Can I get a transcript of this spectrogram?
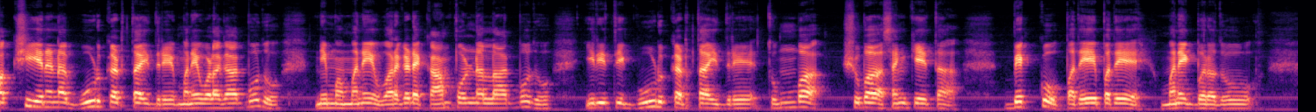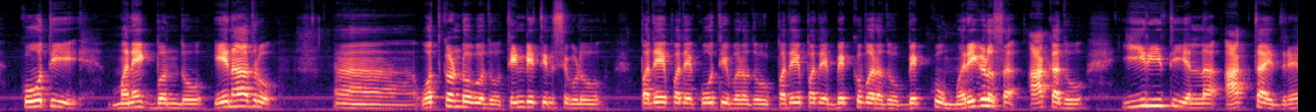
ಪಕ್ಷಿ ಏನನ್ನ ಗೂಡು ಕಟ್ತಾ ಇದ್ದರೆ ಮನೆ ಒಳಗಾಗ್ಬೋದು, ನಿಮ್ಮ ಮನೆ ಹೊರಗಡೆ ಕಾಂಪೌಂಡ್ನಲ್ಲಾಗ್ಬೋದು ಈ ರೀತಿ ಗೂಡು ಕಟ್ತಾ ಇದ್ದರೆ ತುಂಬ ಶುಭ ಸಂಕೇತ. ಬೆಕ್ಕು ಪದೇ ಪದೇ ಮನೆಗೆ ಬರೋದು, ಕೋತಿ ಮನೆಗೆ ಬಂದು ಏನಾದರೂ ಒತ್ಕೊಂಡು ಹೋಗೋದು, ತಿಂಡಿ ತಿನಿಸುಗಳು ಪದೇ ಪದೇ ಕೋತಿ ಬರೋದು, ಪದೇ ಪದೇ ಬೆಕ್ಕು ಬರೋದು, ಬೆಕ್ಕು ಮರಿಗಳು ಸಹ ಹಾಕೋದು ಈ ರೀತಿ ಎಲ್ಲ ಆಗ್ತಾ ಇದ್ದರೆ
